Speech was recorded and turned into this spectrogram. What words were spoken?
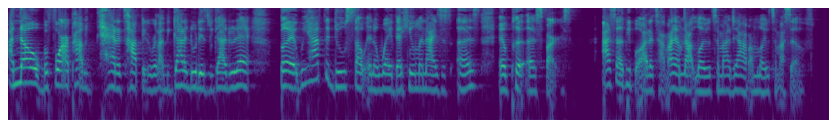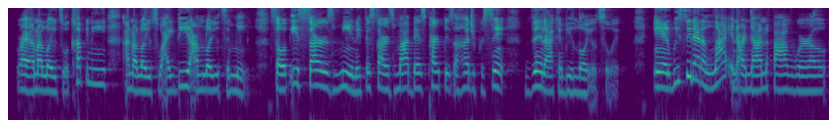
I know before I probably had a topic where like, we gotta do this, we gotta do that. But we have to do so in a way that humanizes us and put us first. I tell people all the time, I am not loyal to my job, I'm loyal to myself right? I'm not loyal to a company. I'm not loyal to idea. I'm loyal to me. So if it serves me and if it serves my best purpose 100%, then I can be loyal to it. And we see that a lot in our nine to five world.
